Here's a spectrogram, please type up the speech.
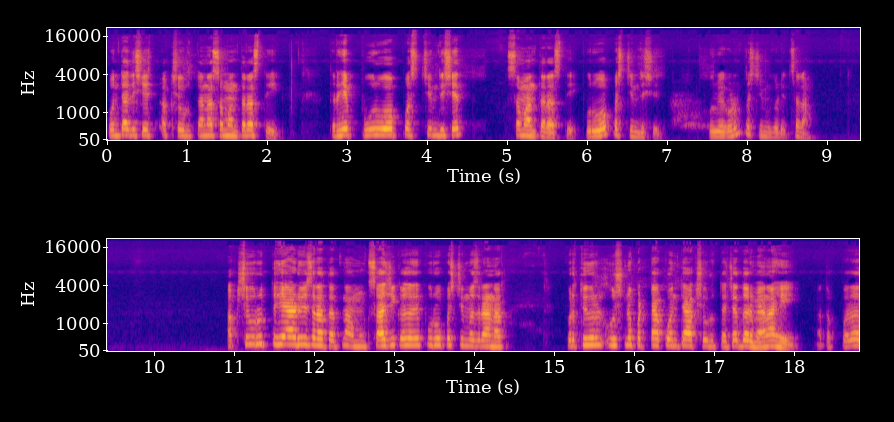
कोणत्या दिशेत अक्षवृत्तांना समांतर असते? तर हे पूर्व पश्चिम दिशेत समांतर असते. पूर्व पश्चिम दिशेत. पूर्वेकडून पश्चिमेकडे. चला. अक्षवृत्त हे आडवेच राहतात ना? मग साहजिक पूर्व पश्चिमच राहणार. पृथ्वीवरील उष्णपट्टा कोणत्या अक्षवृत्ताच्या दरम्यान आहे? आता परत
